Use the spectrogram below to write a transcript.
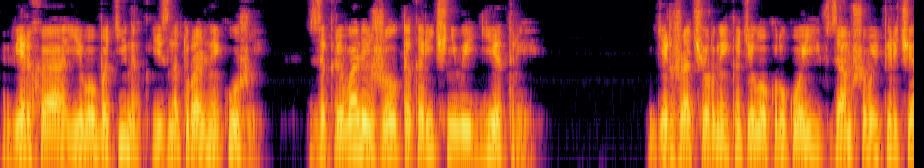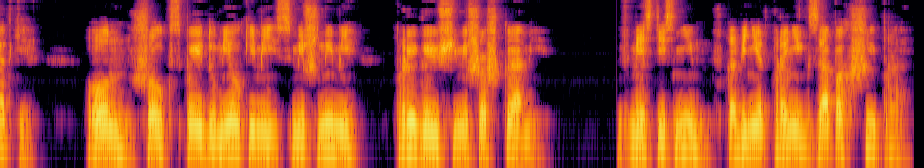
Верха его ботинок из натуральной кожи закрывали желто-коричневые гетры. Держа черный котелок рукой в замшевой перчатке, он шел к Спейду мелкими, смешными, прыгающими шажками. Вместе с ним в кабинет проник запах шипра.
